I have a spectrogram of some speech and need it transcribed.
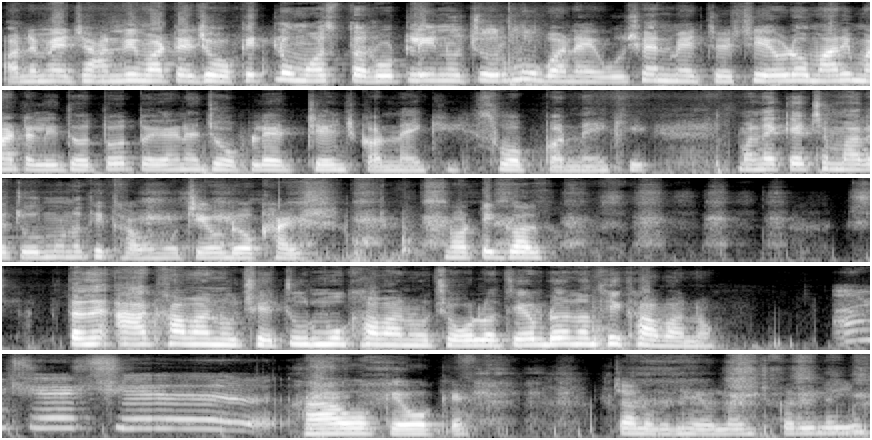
અને મેં જાનવી માટે જો કેટલું મસ્ત રોટલીનું ચૂરમું બનાવ્યું છે ને, મેં ચેવડો મારી માટે લીધો હતો, તો એણે જો પ્લેટ ચેન્જ કરી નાખી સ્વોપ કરી નાખી. મને કહે છે, મારે ચૂરમું નથી ખાવું, હું ચેવડો ખાઈશ. નોટી ગર્લ તને આ ખાવાનું છે, ચૂરમું ખાવાનું છે, ઓલો ચેવડો નથી ખાવાનો. હા, ઓકે ઓકે. ચાલો બધા લંચ કરી લઈએ.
